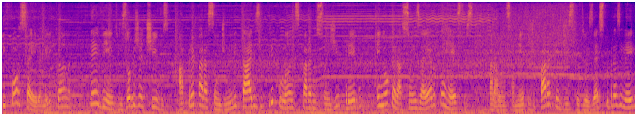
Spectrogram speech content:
e Força Aérea Americana teve entre os objetivos a preparação de militares e tripulantes para missões de emprego em operações aeroterrestres, para lançamento de paraquedistas do Exército Brasileiro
